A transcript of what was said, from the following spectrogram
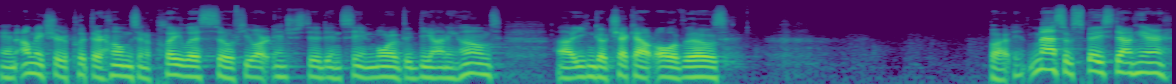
and I'll make sure to put their homes in a playlist. So if you are interested in seeing more of the DiYanni homes, uh, you can go check out all of those. But massive space down here.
